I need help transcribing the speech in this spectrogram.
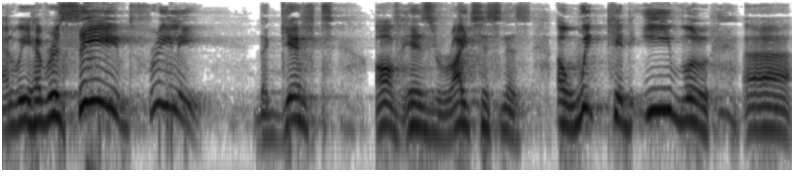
And we have received freely the gift of his righteousness. A wicked, evil, uh,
